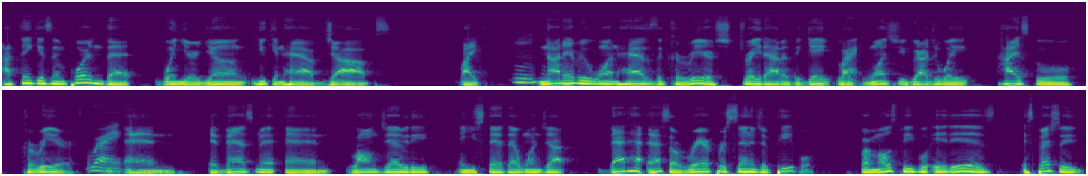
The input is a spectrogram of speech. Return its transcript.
I think it's important that when you're young, you can have jobs. Like Mm-hmm. not everyone has the career straight out of the gate. Like Right. once you graduate high school, career Right. and advancement and longevity, and you stay at that one job. That ha- that's a rare percentage of people. For most people, it is, especially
